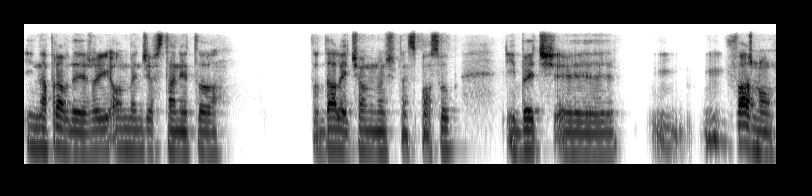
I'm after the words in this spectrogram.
I naprawdę, jeżeli on będzie w stanie to, to dalej ciągnąć w ten sposób i być ważną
